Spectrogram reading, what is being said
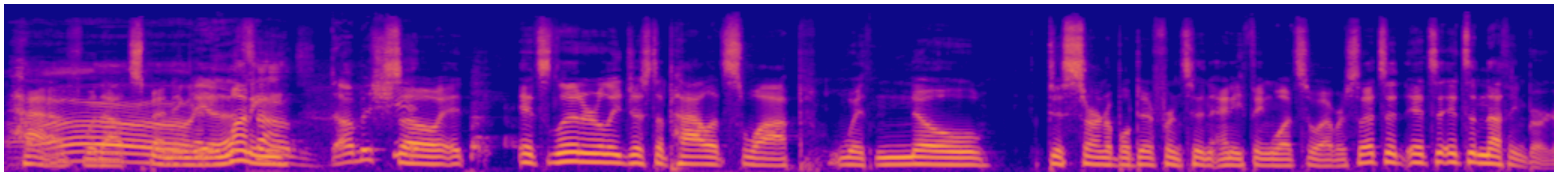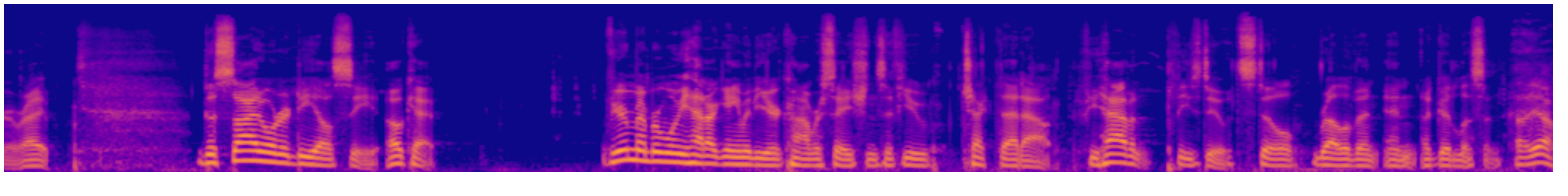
have without spending Oh, any that money. Sounds dumb as shit. So it it's literally just a palette swap with no discernible difference in anything whatsoever. So that's a it's it's a nothing burger, right? The side order DLC. Okay. If you remember when we had our game of the year conversations, if you checked that out, if you haven't, please do. It's still relevant and a good listen. Hell yeah.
